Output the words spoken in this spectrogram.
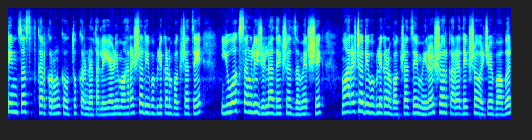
टीमचा सत्कार करून कौतुक करण्यात आले. यावेळी महाराष्ट्र रिपब्लिकन पक्षाचे युवक सांगली जिल्हाध्यक्ष जमीर शेख महाराष्ट्र रिपब्लिकन पक्षाचे मिरज शहर कार्याध्यक्ष अजय बाबर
